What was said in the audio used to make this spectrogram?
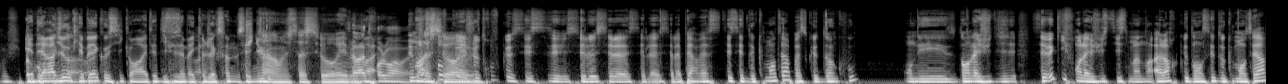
donc je pas des radios au Québec aussi qui ont arrêté de diffuser Michael Jackson, c'est nul. Ça c'est horrible. Ça va Ouais. trop loin. ouais. Mais moi, Ouais, je, trouve que, la, c'est la perversité de ces documentaires parce que d'un coup, on est dans la justice. C'est eux qui font la justice maintenant, alors que dans ces documentaires,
